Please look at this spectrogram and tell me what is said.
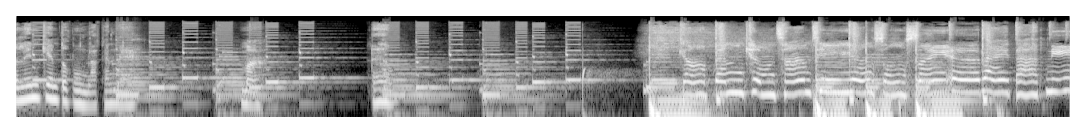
าเล่นเกมตกหลุมรักกันไหม มา เริ่มก็เป็นคำถามที่ยังสงสัยอะไรแบบนี้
